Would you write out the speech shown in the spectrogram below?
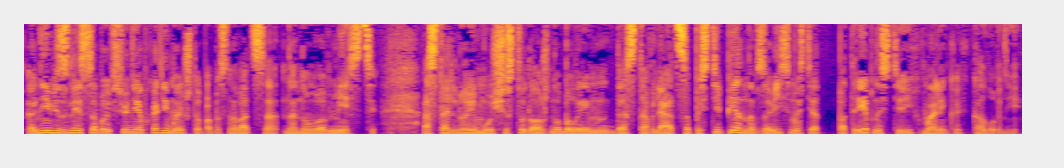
Они везли с собой все необходимое, чтобы обосноваться на новом месте. Остальное имущество должно было им доставляться постепенно, в зависимости от потребностей их маленькой колонии.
